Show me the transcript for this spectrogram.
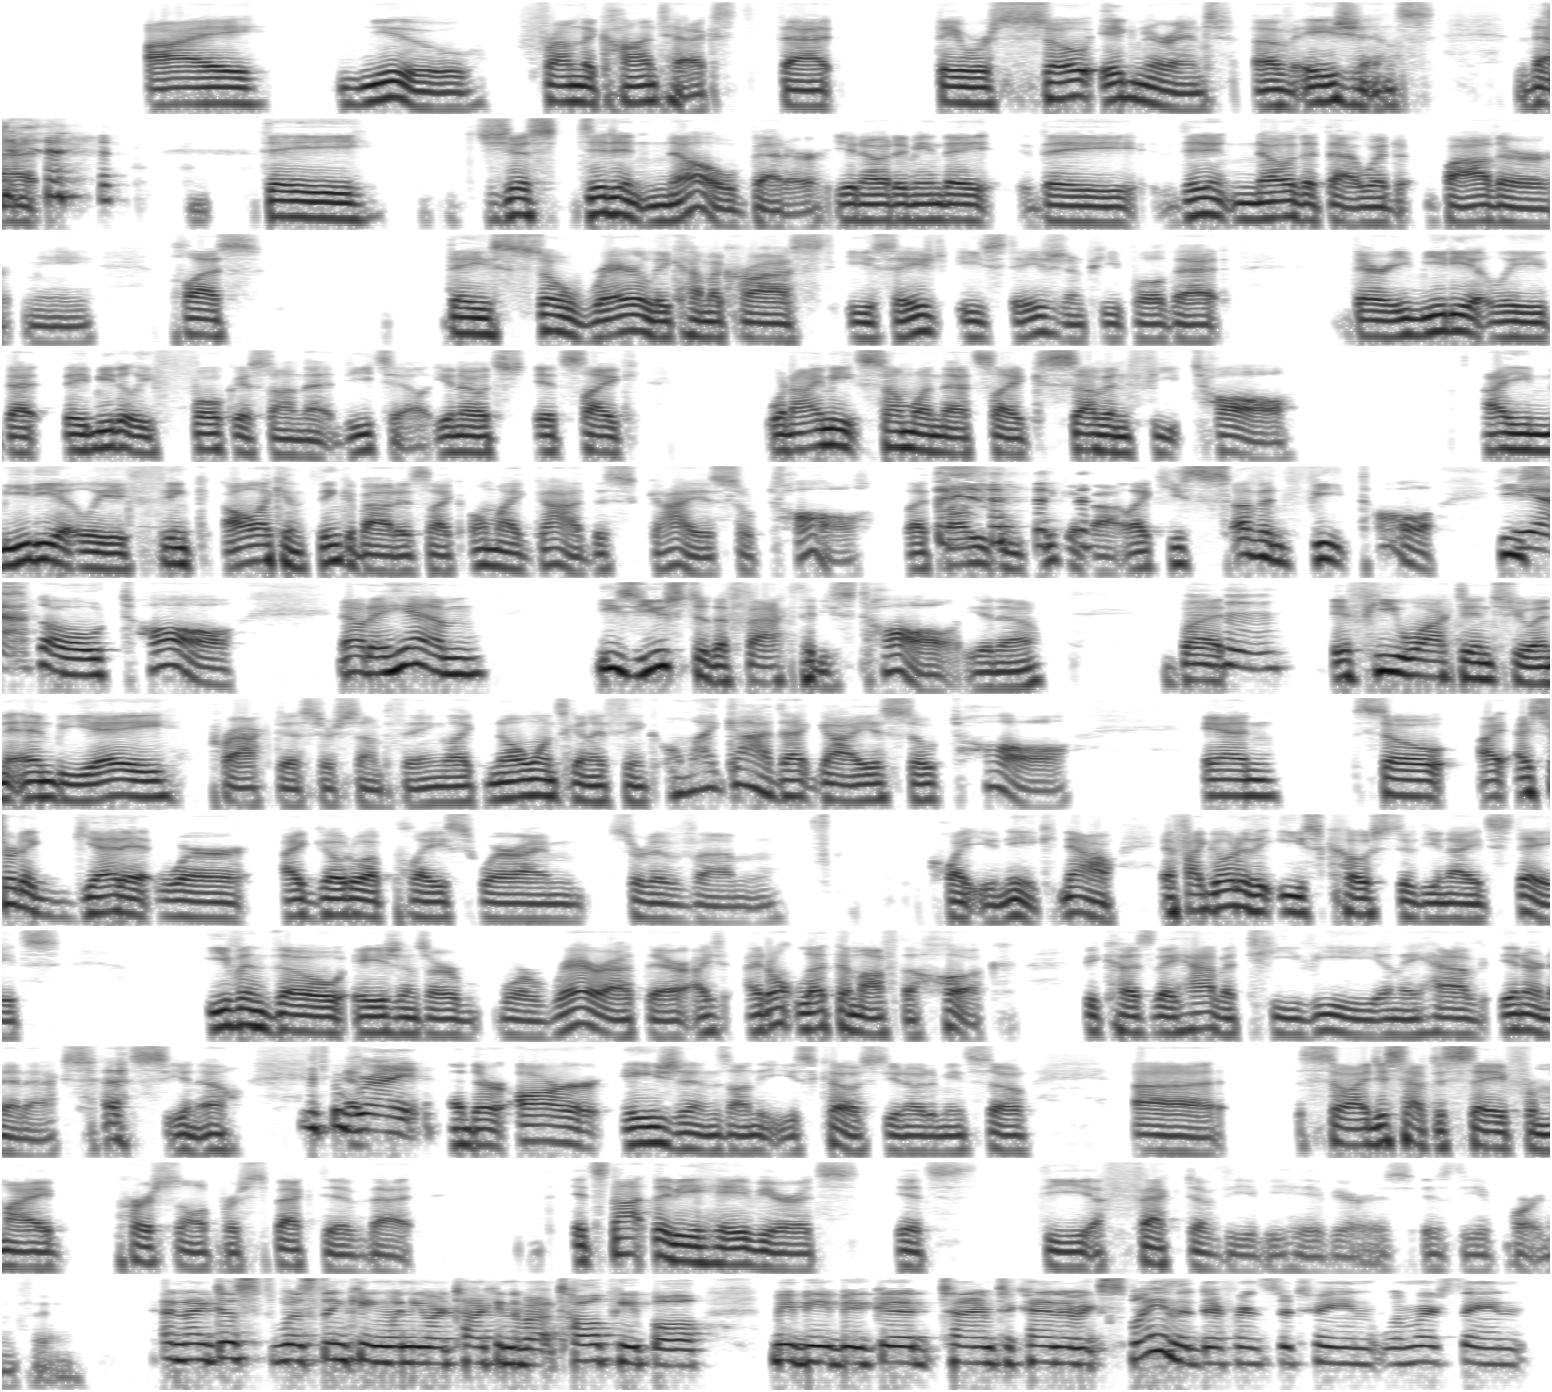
I knew from the context that they were so ignorant of Asians that they just didn't know better. You know what I mean? They they didn't know that that would bother me. Plus, they so rarely come across East, East Asian people that they're immediately that they immediately focus on that detail. You know, it's it's like when I meet someone that's like seven feet tall, I immediately think all I can think about is like, oh my god, this guy is so tall. That's all you can think about. Like he's seven feet tall. He's yeah. so tall. Now to him, he's used to the fact that he's tall. You know, but. Mm-hmm if he walked into an NBA practice or something, like no one's going to think, oh my God, that guy is so tall. And so I, I, sort of get it where I go to a place where I'm sort of um, quite unique. Now, if I go to the East Coast of the United States, even though Asians are more rare out there, I, I don't let them off the hook because they have a TV and they have internet access, you know? And, right. And there are Asians on the East Coast, you know what I mean? So uh, so I just have to say, from my personal perspective, that it's not the behavior; it's it's the effect of the behavior is is the important thing. And I just was thinking when you were talking about tall people, maybe it'd be a good time to kind of explain the difference between when we're saying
